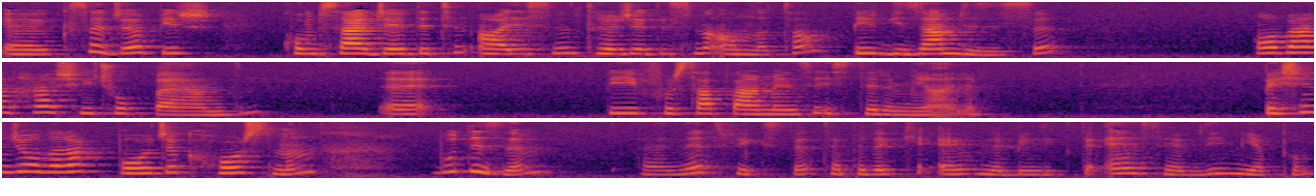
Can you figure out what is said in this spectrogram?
e, kısaca bir komiser Cevdet'in ailesinin trajedisini anlatan bir gizem dizisi. Ama ben her şeyi çok beğendim. E, bir fırsat vermenizi isterim yani. Beşinci olarak Bojack Horseman. Bu dizim e, Netflix'te Tepedeki Ev'le birlikte en sevdiğim yapım.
